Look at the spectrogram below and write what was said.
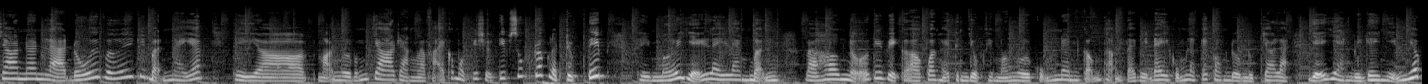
Cho nên là đối với cái bệnh này á thì uh, mọi người vẫn cho rằng là phải có một cái sự tiếp xúc rất là trực tiếp thì mới dễ lây lan bệnh. Và hơn nữa cái việc uh, quan hệ tình dục thì mọi người cũng nên cẩn thận tại vì đây cũng là cái con đường được cho là dễ dàng bị gây nhiễm nhất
